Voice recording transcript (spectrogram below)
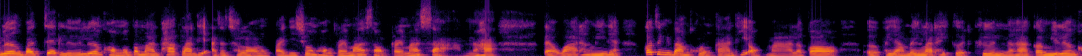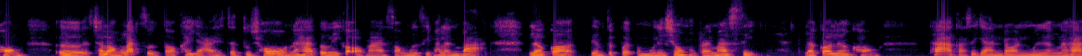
เรื่อง budget หรือเรื่องของงบประมาณภาครัฐที่อาจจะชะลอลงไปในช่วงของไตรมาสสองไตรมาสสามนะคะแต่ว่าทั้งนี้เนี่ยก็จะมีบางโครงการที่ออกมาแล้วก็พยายามเร่งรัดให้เกิดขึ้นนะคะก็มีเรื่องของฉลองรัฐส่วนต่อขยายจตุโชคนะคะตัวนี้ก็ออกมา 24,000 ล้านบาท แล้วก็เตรียมจะเปิดประมูลในช่วงของไตรมาสสี่แล้วก็เรื่องของ ถ้าอากาศยานดอนเมืองนะคะ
